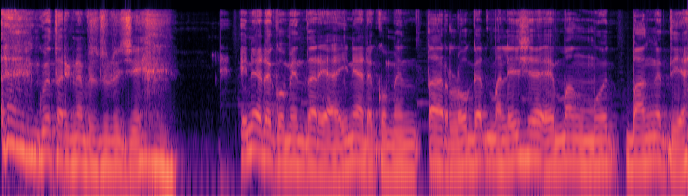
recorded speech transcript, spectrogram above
Gue tarik nafas dulu sih. Ini ada komentar ya. Ini ada komentar logat Malaysia emang mood banget ya.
